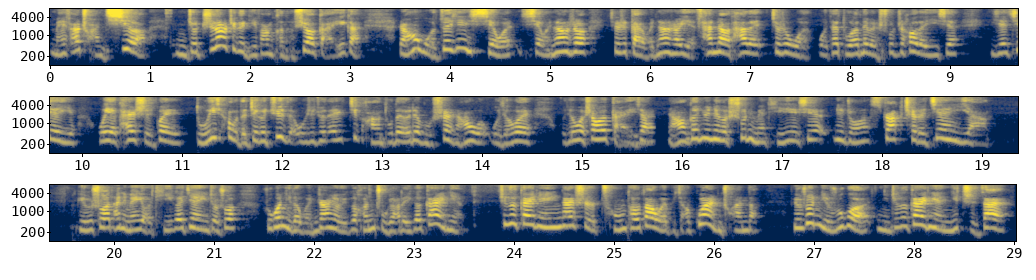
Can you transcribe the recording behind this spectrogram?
没法喘气了，你就知道这个地方可能需要改一改。然后我最近写文写文章的时候，就是改文章的时候也参照他的，就是我我在读了那本书之后的一些一些建议，我也开始会读一下我的这个句子，我就觉得哎，这个好像读的有点不顺，然后我我就会我就会稍微改一下，然后根据那个书里面提一些那种 structure 的建议啊，比如说它里面有提一个建议，就是说如果你的文章有一个很主要的一个概念，这个概念应该是从头到尾比较贯穿的。比如说，你如果你这个概念你只在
